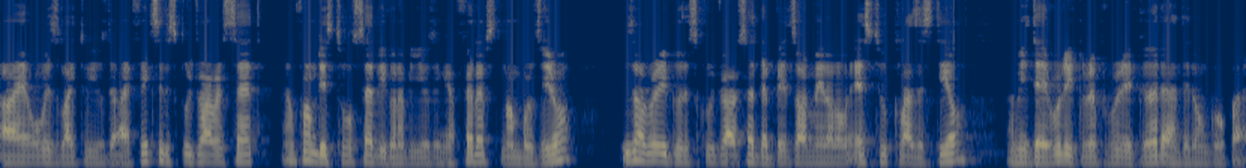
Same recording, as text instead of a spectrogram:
I always like to use the iFixit screwdriver set. And from this tool set, we're going to be using a Phillips number zero. These are really good screwdriver set. The bits are made out of S2 class steel. I mean, they really grip really good and they don't go bad.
